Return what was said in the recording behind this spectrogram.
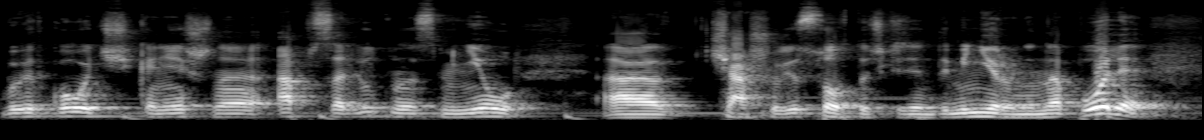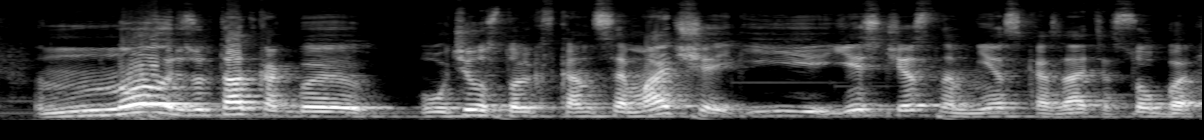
Выход Ковач, конечно, абсолютно сменил э, чашу весов с точки зрения доминирования на поле. Но результат как бы получился только в конце матча, и, если честно, мне сказать особо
